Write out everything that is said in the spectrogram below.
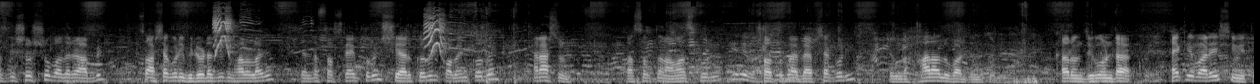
আজকে শস্য বাজারের আপডেট তো আশা করি ভিডিওটা যদি ভালো লাগে চ্যানেলটা সাবস্ক্রাইব করবেন শেয়ার করবেন কমেন্ট করবেন, আর আসুন, পাঁচ সপ্তাহ নামাজ পড়ি সততায় ব্যবসা করি এবং হালাল উপার্জন করি। কারণ জীবনটা একেবারেই সীমিত।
